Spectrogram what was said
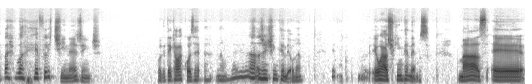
é para refletir, né, gente? Porque tem aquela coisa. Não, a gente entendeu, né? Eu acho que entendemos. Mas é,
